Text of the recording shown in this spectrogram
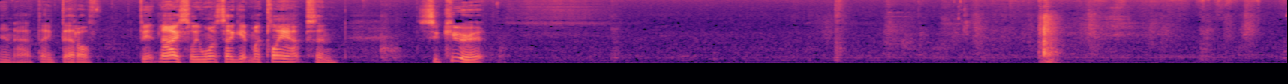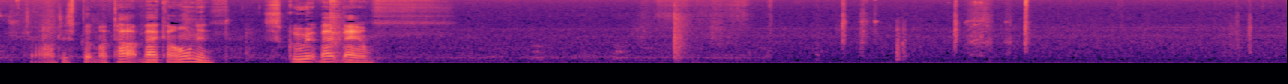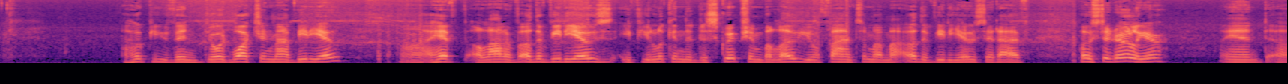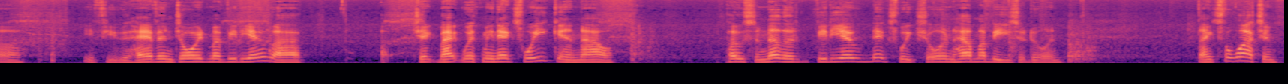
and I think that'll fit nicely once I get my clamps and secure it. So I'll just put my top back on and screw it back down. I hope you've enjoyed watching my video. Uh, I have a lot of other videos. If you look in the description below, you'll find some of my other videos that I've posted earlier. And uh, if you have enjoyed my video, I, uh, check back with me next week and I'll post another video next week showing how my bees are doing. Thanks for watching.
